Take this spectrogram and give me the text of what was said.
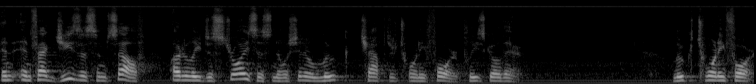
And in fact, Jesus himself utterly destroys this notion in Luke chapter 24. Please go there. Luke 24.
